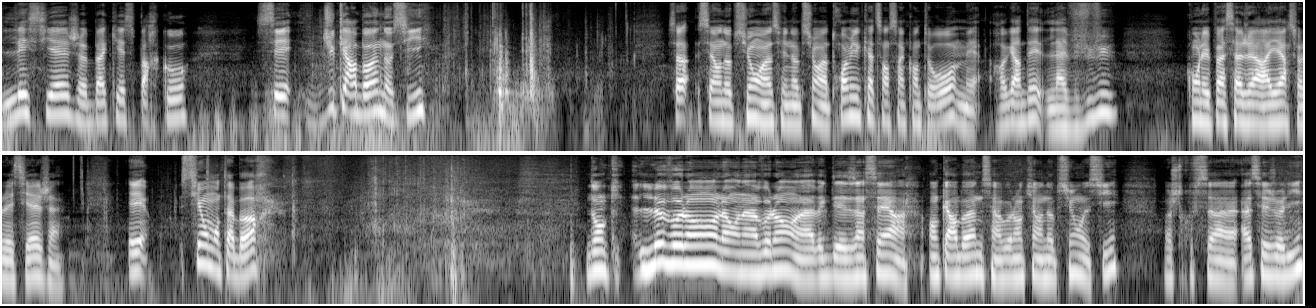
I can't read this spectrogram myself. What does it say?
les sièges Baquet Sparco. C'est du carbone aussi. Ça, c'est en option, hein. c'est une option à 3450 euros, mais regardez la vue qu'ont les passagers arrière sur les sièges. Et si on monte à bord, donc le volant, là on a un volant avec des inserts en carbone, c'est un volant qui est en option aussi. Moi je trouve ça assez joli.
